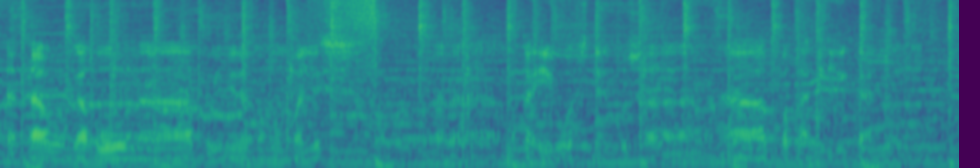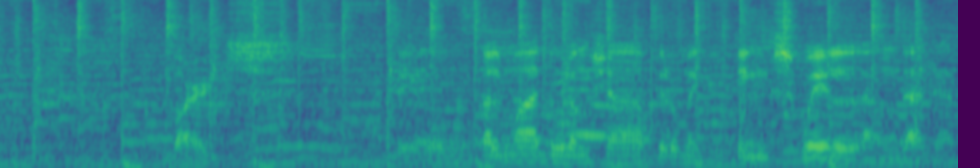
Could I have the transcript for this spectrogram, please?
tatawag ako na pwede na bang umalis para makaiwas nito sa napakadelikadong barge. Pero kalmado lang siya pero may kuting swell ang dagat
